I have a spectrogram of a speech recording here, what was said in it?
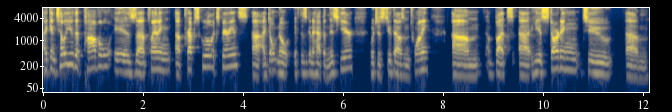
I can tell you that Pavel is uh, planning a prep school experience. Uh, I don't know if this is going to happen this year, which is 2020, um, but uh, he is starting to um,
